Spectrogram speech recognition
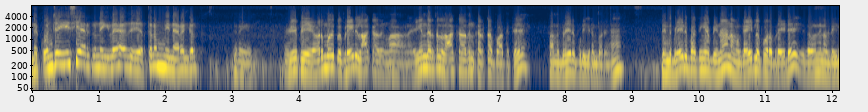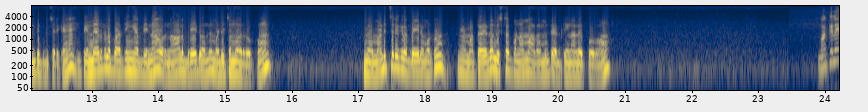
அந்த கொஞ்சம் ஈஸியா இருக்குன்னீங்களே அது எத்தனை மணி நேரங்கள்? இப்படி வரும்போது இப்போ பிரைடு லாக் ஆகுதுங்களா? எந்த இடத்துல லாக் ஆகுதுன்னு கரெக்டாக பார்த்துட்டு அந்த பிரைடு பிடிக்கிறேன் பாருங்க. இந்த பிரைடு பார்த்தீங்க அப்படின்னா நம்ம கைடில் போகிற பிரைடு இதை வந்து நான் இழுத்து பிடிச்சிருக்கேன். இப்போ இந்த இடத்துல பார்த்தீங்க அப்படின்னா ஒரு நாலு பிரைடு வந்து மடிச்ச மாதிரி இருக்கும். இந்த மடிச்சிருக்கிற பிரைடை மட்டும் மற்ற எதுவும் டிஸ்டர்ப் பண்ணாமல் அதை மட்டும் எடுத்தீங்கனாலே போதும். மக்களே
